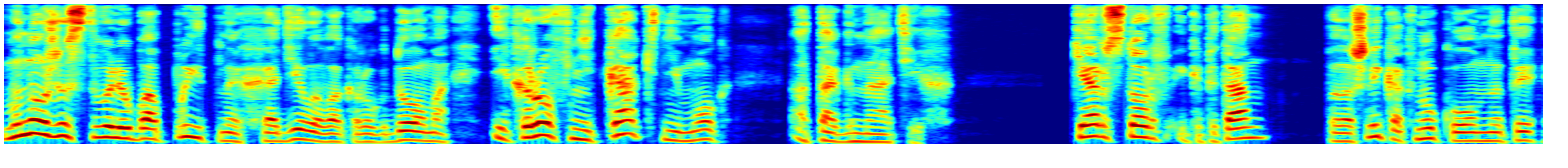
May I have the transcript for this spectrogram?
множество любопытных ходило вокруг дома, и Кров никак не мог отогнать их. Керсторф и капитан подошли к окну комнаты,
